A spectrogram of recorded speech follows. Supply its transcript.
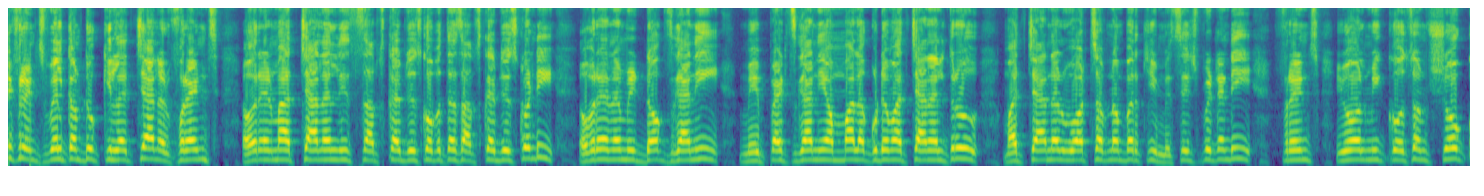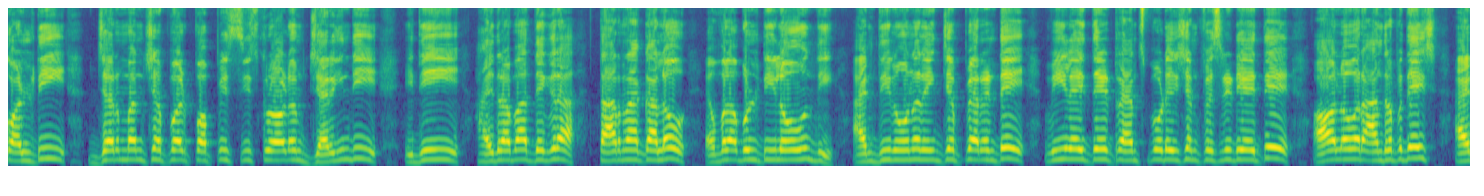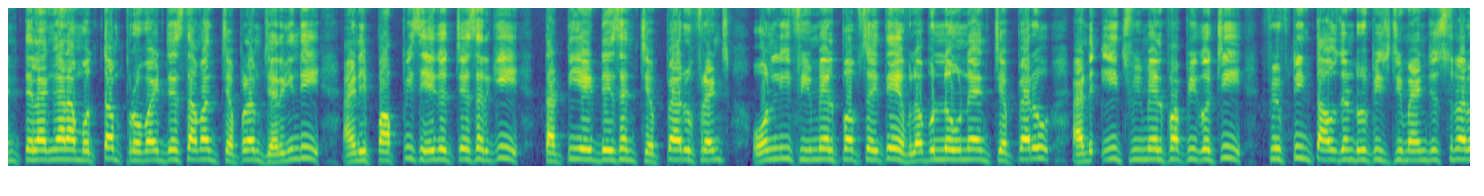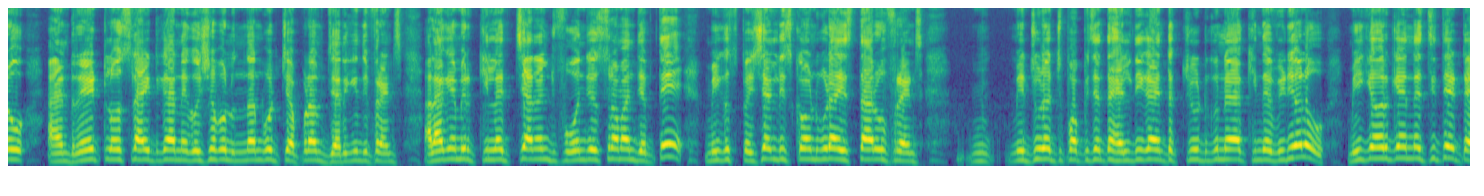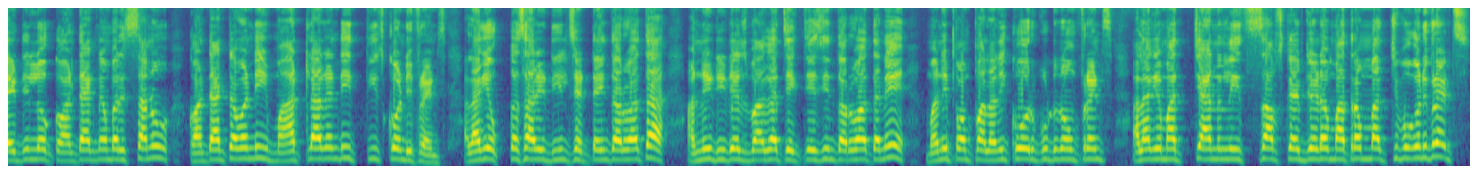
Friends welcome to killer channel friends ఎవరైనా మా ఛానల్ని సబ్స్క్రైబ్ చేసుకోకపోతే సబ్స్క్రైబ్ చేసుకోండి. ఎవరైనా మీ డాగ్స్ కానీ మీ పెట్స్ కానీ అమ్మాలనుకుంటే మా ఛానల్ త్రూ మా ఛానల్ వాట్సాప్ నెంబర్కి మెసేజ్ పెట్టండి. ఫ్రెండ్స్ ఇవాళ మీకోసం show quality German shepherd puppies తీసుకురావడం జరిగింది. ఇది హైదరాబాద్ దగ్గర తార్నాకాలో అవైలబిలిటీలో ఉంది. అండ్ దీని ఓనర్ ఏం చెప్పారంటే వీలైతే ట్రాన్స్పోర్టేషన్ ఫెసిలిటీ అయితే all over Andhra Pradesh and Telangana మొత్తం ప్రొవైడ్ చేస్తామని చెప్పడం జరిగింది. అండ్ ఈ పప్పీస్ ఏజ్ వచ్చేసరికి థర్టీ ఎయిట్ డేస్ అని చెప్పారు ఫ్రెండ్స్. ఓన్లీ ఫీమేల్ పప్స్ అయితే అవైలబుల్లో ఉన్నాయని చెప్పారు. అండ్ ఈచ్ ఫీమేల్ పప్పీకి వచ్చి ఫిఫ్టీన్ థౌజండ్ రూపీస్ డిమాండ్ చేస్తున్నారు. అండ్ రేట్లో స్లైట్గా నెగోషియబుల్ ఉందని కూడా చెప్పడం జరిగింది ఫ్రెండ్స్. అలాగే మీరు కిల్లర్ ఛానల్ ఫోన్ చేస్తున్నామని చెప్తే మీకు స్పెషల్ డిస్కౌంట్ కూడా ఇస్తారు ఫ్రెండ్స్. మీరు చూడొచ్చు పప్పీస్ ఎంత హెల్తీగా ఎంత క్యూట్గా ఉన్నాయో కింద వీడియోలో. మీకు ఎవరికైనా నచ్చితే టైటిల్లో కాంటాక్ట్ నెంబర్ ఇస్తాను. కాంటాక్ట్ అవ్వండి మాట్లాడండి తీసుకోండి ఫ్రెండ్స్ అలాగే ఒక్కసారి డీల్ సెట్ అయిన తర్వాత అన్ని డీటెయిల్స్ బాగా చెక్ చేసిన తర్వాతనే మనీ పంపాలని కోరుకుంటున్నాం ఫ్రెండ్స్ అలాగే మా ఛానల్ని సబ్స్క్రైబ్ చేయడం మాత్రం మర్చిపోకండి ఫ్రెండ్స్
